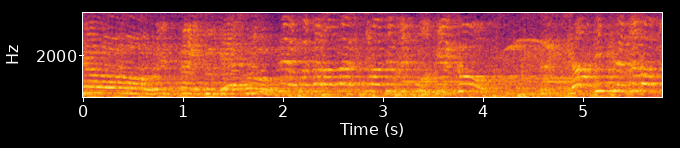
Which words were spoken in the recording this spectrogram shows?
Gecko, respect to Gecko. S'il vous plaît, un maximum de bruit pour Gecko. Est vraiment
